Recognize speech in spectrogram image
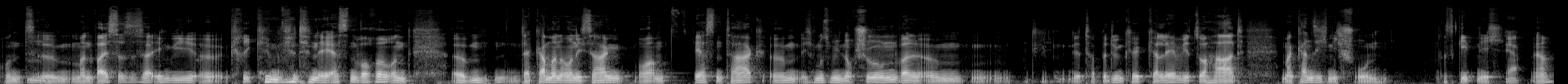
Und mhm. ähm, man weiß, dass es ja irgendwie äh, Krieg geben wird in der ersten Woche und ähm, da kann man auch nicht sagen, boah, am ersten Tag, ähm, ich muss mich noch schonen, weil ähm, die Etappe Dünke-Calais wird so hart. Man kann sich nicht schonen. Das geht nicht. Ja. ja?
